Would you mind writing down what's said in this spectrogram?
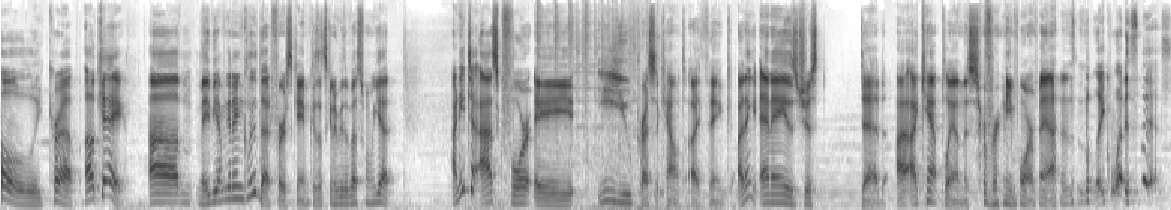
Holy crap. Okay. Um, maybe I'm gonna include that first game because that's gonna be the best one we get. I need to ask for a EU press account. I think. I think NA is just dead. I, I can't play on this server anymore, man. like, what is this?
